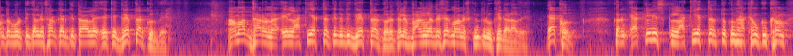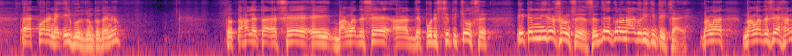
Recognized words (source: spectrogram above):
অন্তর্বর্তীকালীন সরকার কি তাহলে একে গ্রেপ্তার করবে? আমার ধারণা, এই লাকি আক্তারকে যদি গ্রেপ্তার করে, তাহলে বাংলাদেশের মানুষ কিন্তু রুখে দাঁড়াবে। এখন, কারণ অ্যাটলিস্ট লাকি আক্তার তো কোনো হাকাম কুখাম করে না এই পর্যন্ত, তাই না? তো তাহলে সে এই বাংলাদেশে যে পরিস্থিতি চলছে এটার নিরসন চেয়েছে যে কোনো নাগরিকইতেই চায়। বাংলা, বাংলাদেশে হেন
